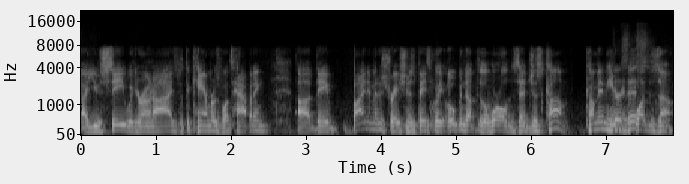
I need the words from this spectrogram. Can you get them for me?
Uh, you see with your own eyes, with the cameras, what's happening. Uh, the Biden administration has basically opened up to the world and said, "Just come, come in here does and this, flood the zone."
